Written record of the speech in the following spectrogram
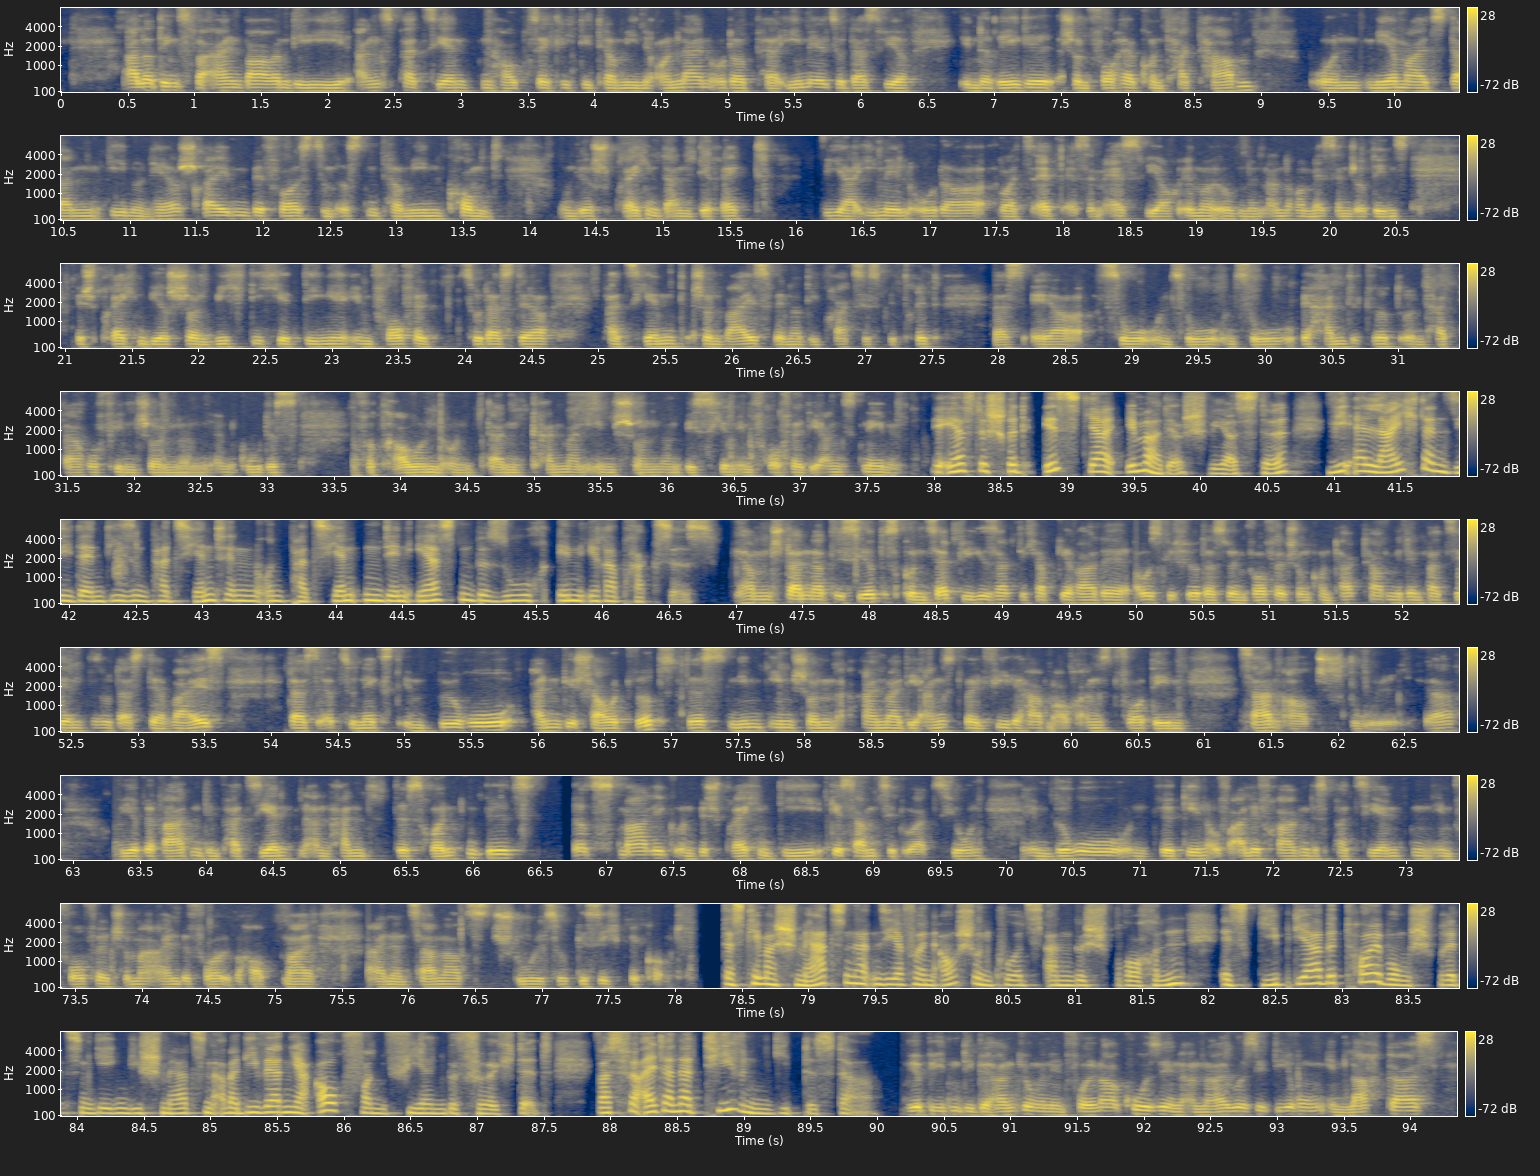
Allerdings vereinbaren die Angstpatienten hauptsächlich die Termine online oder per E-Mail, sodass wir in der Regel schon vorher Kontakt haben und mehrmals dann hin und her schreiben, bevor es zum ersten Termin kommt. Und wir sprechen dann direkt via E-Mail oder WhatsApp, SMS, wie auch immer, irgendein anderer Messenger-Dienst, besprechen wir schon wichtige Dinge im Vorfeld, sodass der Patient schon weiß, wenn er die Praxis betritt, dass er so und so und so behandelt wird und hat daraufhin schon ein, ein gutes Vertrauen und dann kann man ihm schon ein bisschen im Vorfeld die Angst nehmen. Der erste Schritt ist ja immer der schwerste. Wie erleichtern Sie denn diesen Patientinnen und Patienten den ersten Besuch in Ihrer Praxis? Wir haben ein standardisiertes Konzept. Wie gesagt, ich habe gerade ausgeführt, dass wir im Vorfeld schon Kontakt haben mit dem Patienten, sodass der weiß, dass er zunächst im Büro angeschaut wird. Das nimmt ihm schon einmal die Angst, weil viele haben auch Angst vor dem Zahnarztstuhl. Ja. Wir beraten den Patienten anhand des Röntgenbilds erstmalig und besprechen die Gesamtsituation im Büro und wir gehen auf alle Fragen des Patienten im Vorfeld schon mal ein, bevor er überhaupt mal einen Zahnarztstuhl zu Gesicht bekommt. Das Thema Schmerzen hatten Sie ja vorhin auch schon kurz angesprochen. Es gibt ja Betäubungsspritzen gegen die Schmerzen, aber die werden ja auch von vielen gefürchtet. Was für Alternativen gibt es da? Wir bieten die Behandlungen in Vollnarkose, in Analresidierung, in Lachgas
